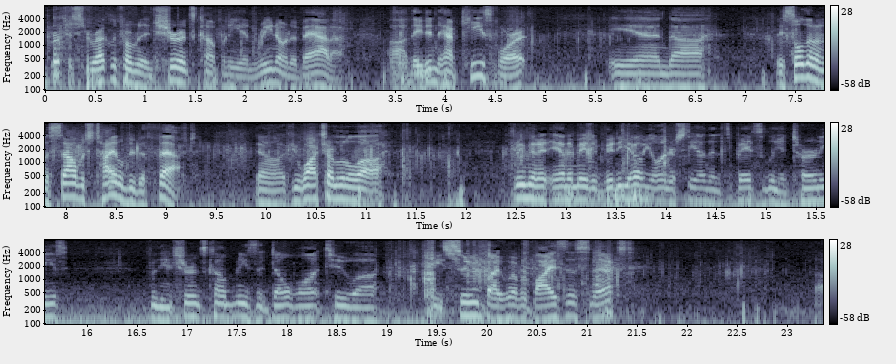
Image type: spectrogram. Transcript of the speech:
Purchased directly from an insurance company in Reno, Nevada. Uh, they didn't have keys for it, and uh, they sold it on a salvage title due to theft. Now, if you watch our little uh, three minute animated video, you'll understand that it's basically attorneys for the insurance companies that don't want to uh, be sued by whoever buys this next. Uh,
